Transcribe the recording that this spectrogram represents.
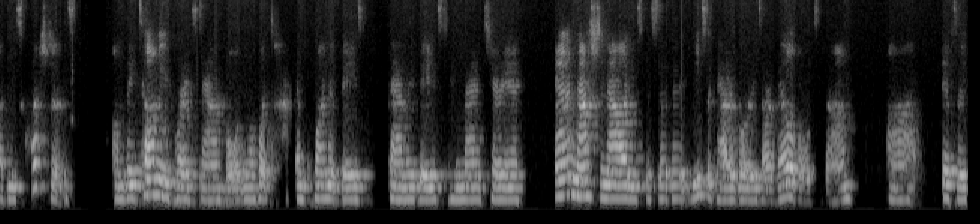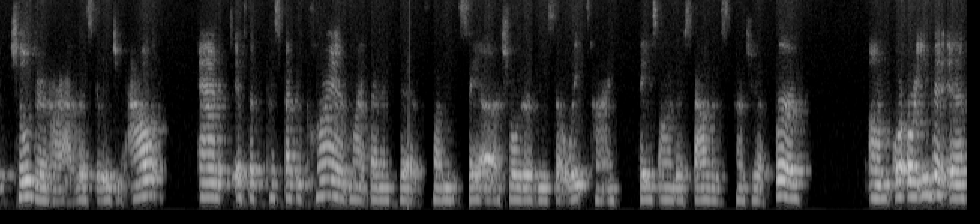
of these questions. Um, they tell me, for example, you know, what employment-based, family-based, humanitarian, and nationality specific visa categories are available to them uh, if the children are at risk of aging out and if the prospective client might benefit from, say, a shorter visa wait time based on their spouse's country of birth, um, or, or even if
